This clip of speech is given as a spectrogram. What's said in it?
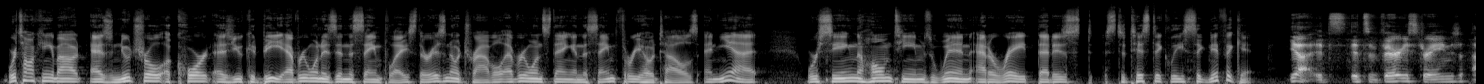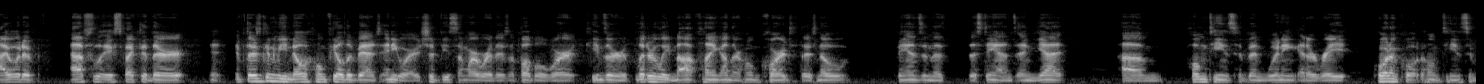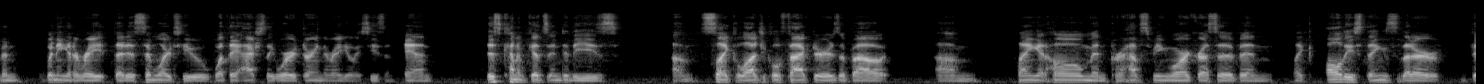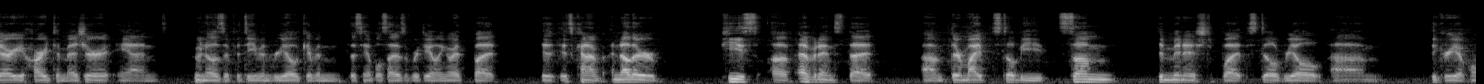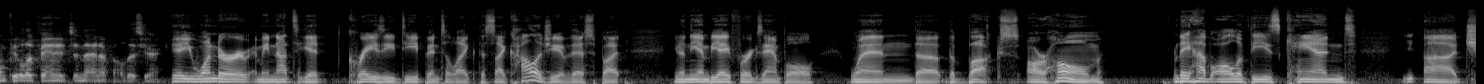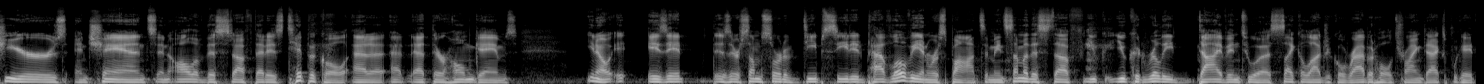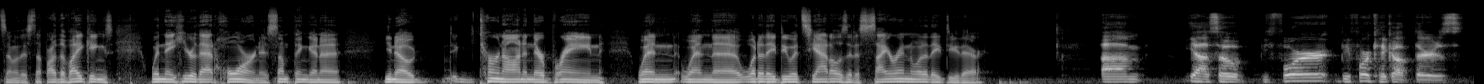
we're talking about as neutral a court as you could be. Everyone is in the same place. There is no travel. Everyone's staying in the same three hotels. And yet, we're seeing the home teams win at a rate that is statistically significant. Yeah, it's it's very strange. I would have absolutely expected there if there's going to be no home field advantage anywhere, it should be somewhere where there's a bubble where teams are literally not playing on their home court. There's no fans in the, the stands, and yet um, home teams have been winning at a rate, quote unquote, home teams have been winning at a rate that is similar to what they actually were during the regular season. And this kind of gets into these um, psychological factors about um, playing at home and perhaps being more aggressive and like all these things that are very hard to measure and who knows if it's even real given the sample size that we're dealing with but it, it's kind of another piece of evidence that um, there might still be some diminished but still real um, degree of home field advantage in the NFL this year. Yeah, you wonder. I mean, not to get crazy deep into like the psychology of this, but you know, in the NBA, for example, when the the Bucks are home, they have all of these canned uh, cheers and chants and all of this stuff that is typical at a, at, at their home games. You know, is it is there some sort of deep seated Pavlovian response? I mean, some of this stuff you you could really dive into a psychological rabbit hole trying to explicate some of this stuff. Are the Vikings when they hear that horn is something gonna you know turn on in their brain when when the what do they do at Seattle? Is it a siren? What do they do there? Um, yeah. So before before kickoff, there's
